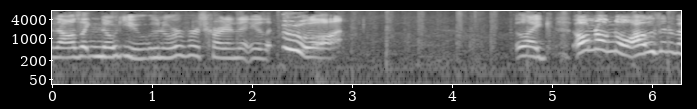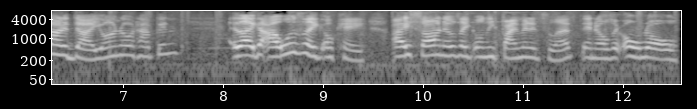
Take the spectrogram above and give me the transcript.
and I was like, no, you, Uno reverse card, and then he was like, Ugh! Like, oh no, no, I wasn't about to die. You wanna know what happened? Like, I was like, okay, I saw and it was like only five minutes left, and I was like, oh no.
